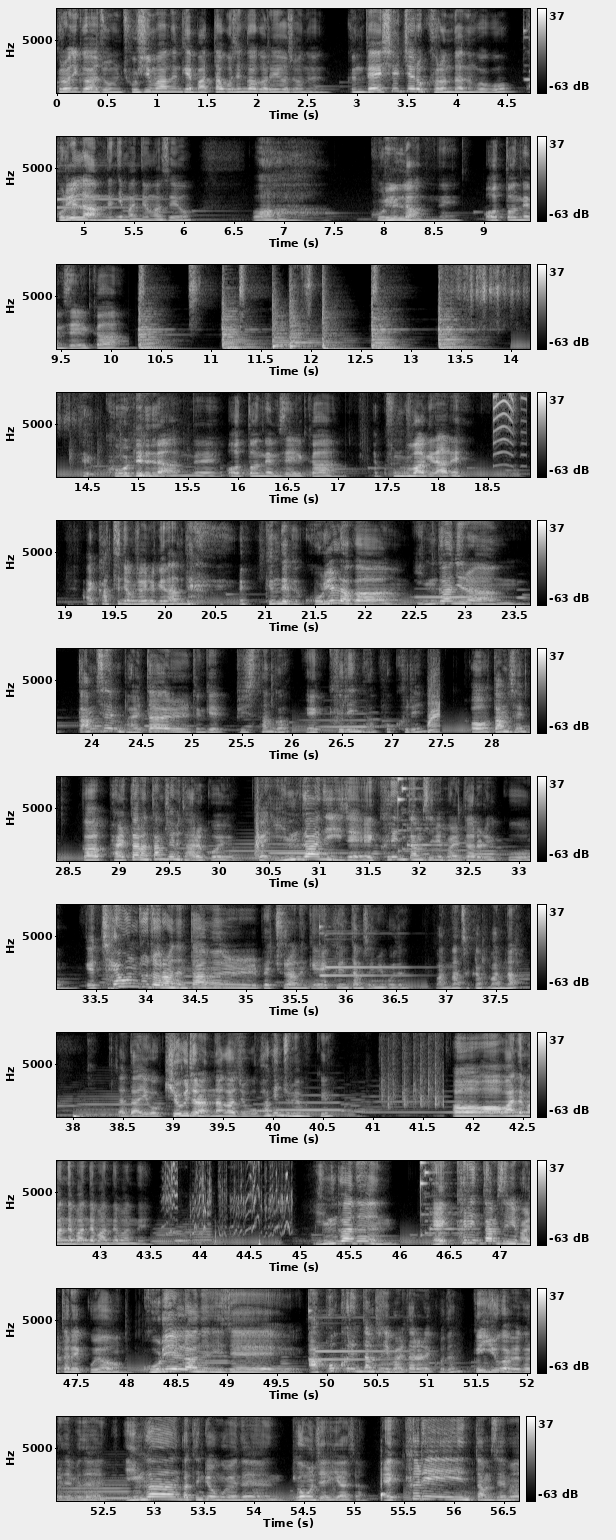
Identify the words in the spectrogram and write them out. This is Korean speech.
그러니까 좀 조심하는 게 맞다고 생각을 해요, 저는. 근데 실제로 그런다는 거고, 고릴라 암내님 안녕하세요. 와, 고릴라 암내. 어떤 냄새일까? 고릴라 암내. 어떤 냄새일까? 궁금하긴 하네. 아, 같은 영상이긴 한데. 근데 그 고릴라가 인간이랑 땀샘 발달된 게 비슷한가? 에크린, 아포크린? 어, 땀샘. 그러니까 발달한 땀샘이 다를 거예요. 그러니까 인간이 이제 에크린 땀샘이 발달을 했고, 이게 체온 조절하는 땀을 배출하는 게 에크린 땀샘이거든. 맞나? 잠깐 맞나? 자, 나 이거 기억이 잘 안 나가지고 확인 좀 해볼게. 어, 어, 맞네, 맞네, 맞네, 맞네, 맞네. 인간은 에크린 땀샘이 발달했고요. 고릴라는 이제 아포크린 땀샘이 발달을 했거든. 그 이유가 왜 그러냐면은 인간 같은 경우에는 이거 먼저 얘기하자. 에크린 땀샘은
